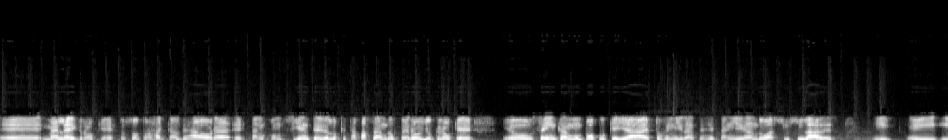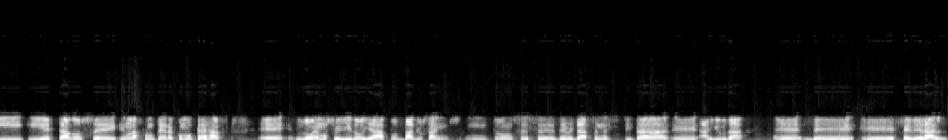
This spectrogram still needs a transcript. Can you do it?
Eh, me alegro que estos otros alcaldes ahora están conscientes de lo que está pasando, pero yo creo que se hincan un poco que ya estos inmigrantes están llegando a sus ciudades y, estados eh, en la frontera como Texas eh, lo hemos vivido ya por varios años. Entonces, eh, de verdad se necesita ayuda de federal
